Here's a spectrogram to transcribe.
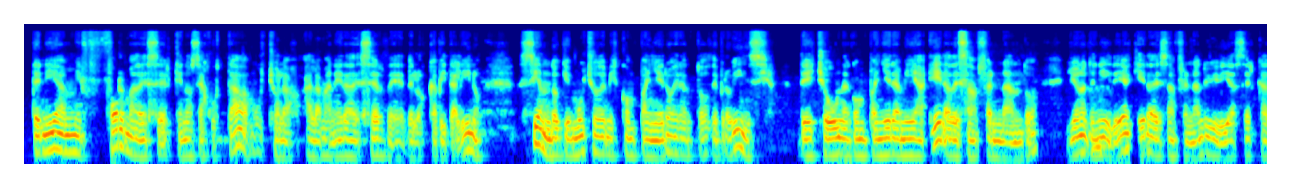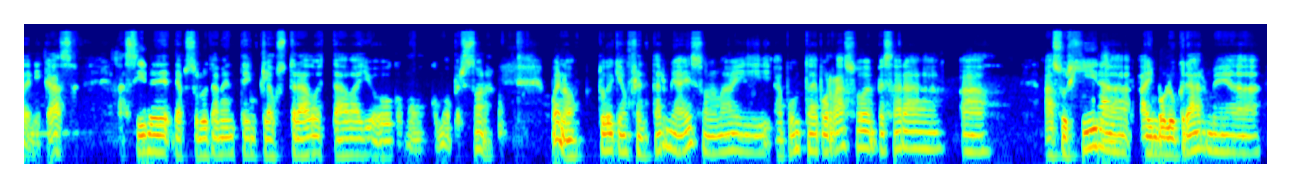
tenía mi forma de ser que no se ajustaba mucho a la, manera de ser de, de los capitalinos, siendo que muchos de mis compañeros eran todos de provincia de hecho, una compañera mía era de San Fernando. Yo no tenía idea que era de San Fernando y vivía cerca de mi casa. Así de, absolutamente enclaustrado estaba yo como, como persona. Bueno, tuve que enfrentarme a eso nomás y a punta de porrazo empezar a, a, surgir, a, involucrarme, a,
